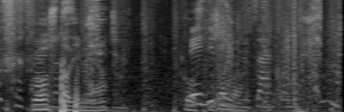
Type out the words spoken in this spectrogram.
bu sefer Ghost nasıl alayım ya. olacak? Ghost Belli bir güzel lan. düzen oluştu mu?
